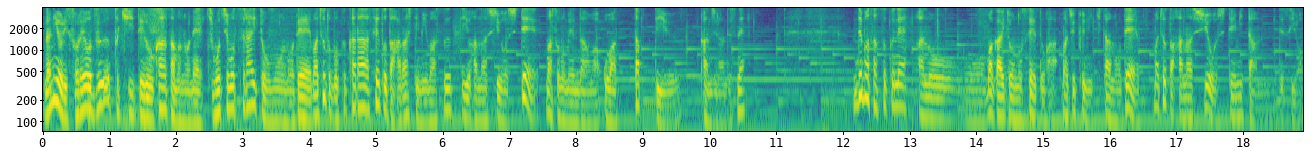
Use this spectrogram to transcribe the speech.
何よりそれをずっと聞いているお母様のね気持ちも辛いと思うので、まあ、ちょっと僕から生徒と話してみますっていう話をして、まあ、その面談は終わったっていう感じなんですね。で、まあ、早速ね、あのまあ、該当の生徒が、まあ、塾に来たので、まあ、ちょっと話をしてみたんですよ。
